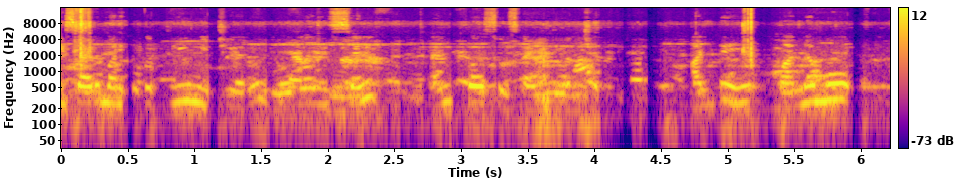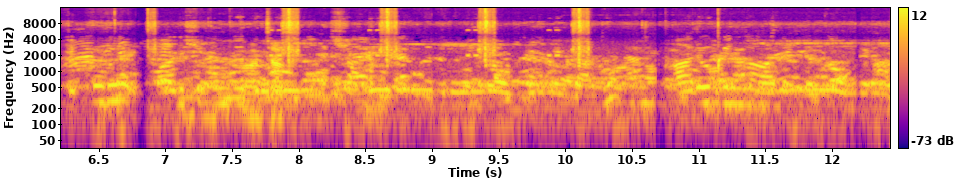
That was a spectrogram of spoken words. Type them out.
ఈసారి మనకు ఒక థీమ్ ఇచ్చారు. For self and for society అని చెప్పి. అంటే మనము ఎప్పుడు మానసికంగా శారీరకంగా ఉండడమే కాదు ఆరోగ్యంగా ఆనందంగా ఉండడం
